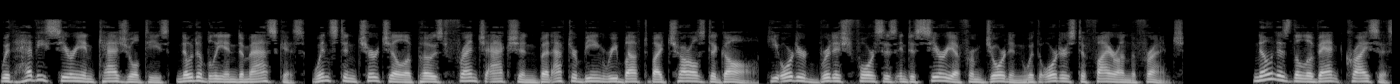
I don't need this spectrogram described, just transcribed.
With heavy Syrian casualties, notably in Damascus, Winston Churchill opposed French action but after being rebuffed by Charles de Gaulle, he ordered British forces into Syria from Jordan with orders to fire on the French. Known as the Levant Crisis,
